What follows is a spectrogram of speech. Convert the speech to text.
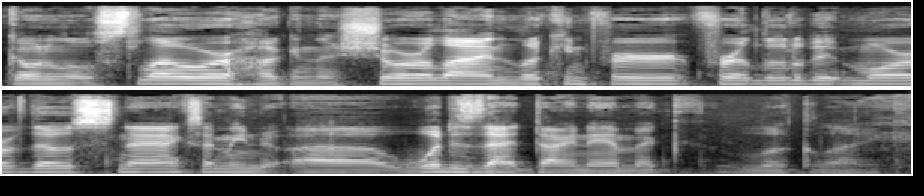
going a little slower, hugging the shoreline, looking for for a little bit more of those snacks? I mean, uh, what does that dynamic look like?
